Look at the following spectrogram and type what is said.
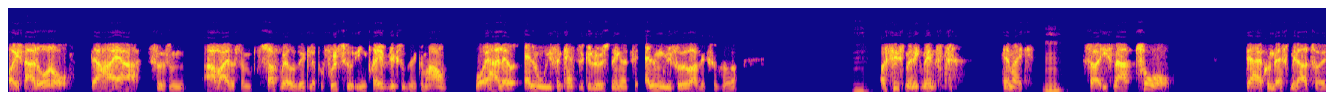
Og i snart 8 år, der har jeg siddet som arbejdet som softwareudvikler på fuldtid i en privat virksomhed i København, hvor jeg har lavet alle mulige fantastiske løsninger til alle mulige fødevarevirksomheder. Mm. Og sidst men ikke mindst, Henrik, Mm. Så i snart to år, der har jeg kun vasket mit eget tøj.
